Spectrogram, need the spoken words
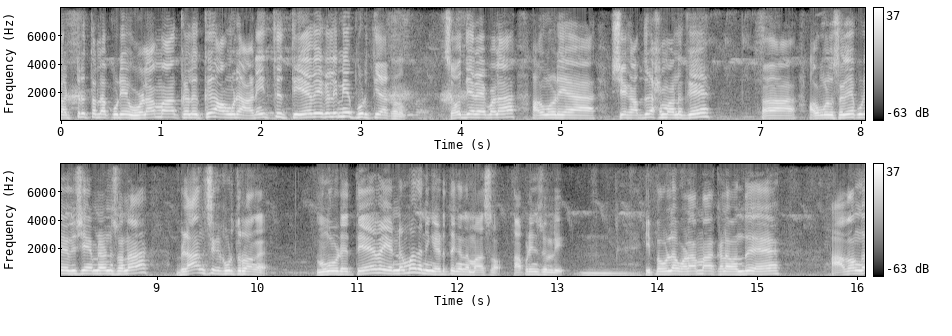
கற்றுத்தரக்கூடிய உலமாக்களுக்கு அவங்களுடைய அனைத்து தேவைகளையுமே பூர்த்தியாக்கணும். சவுதி அரேபியாவில் அவங்களுடைய ஷேக் அப்துல் ரஹ்மானுக்கு அவங்களுக்கு சொல்லக்கூடிய விஷயம் என்னன்னு சொன்னால் பிளாங்க் செக் கொடுத்துருவாங்க. உங்களுடைய தேவை என்னமோ அதை நீங்கள் எடுத்துங்க இந்த மாதம் அப்படின்னு சொல்லி. இப்போ உள்ள உலமாக்களை வந்து அவங்க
